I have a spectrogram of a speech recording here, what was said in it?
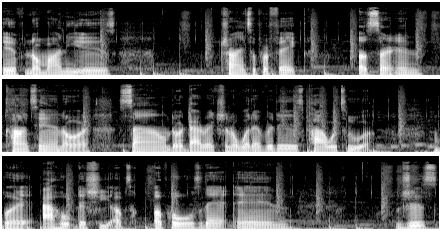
if Normani is trying to perfect a certain content or sound or direction or whatever it is, power to her. But I hope that she up, upholds that and just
